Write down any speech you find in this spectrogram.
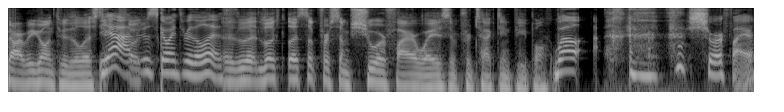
are we going through the list? Yeah, So, I'm just going through the list. uh, look, let's look for some surefire ways of protecting people. Well, surefire.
